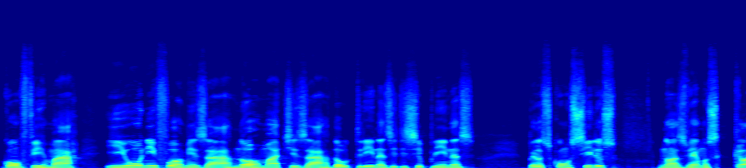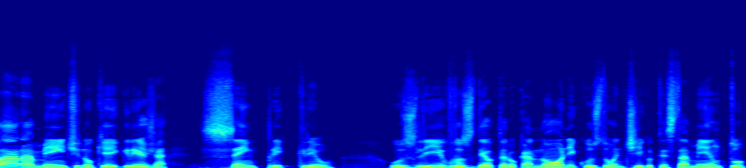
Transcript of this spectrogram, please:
confirmar e uniformizar, normatizar doutrinas e disciplinas. Pelos concílios, nós vemos claramente no que a igreja sempre creu. Os livros deuterocanônicos do Antigo Testamento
